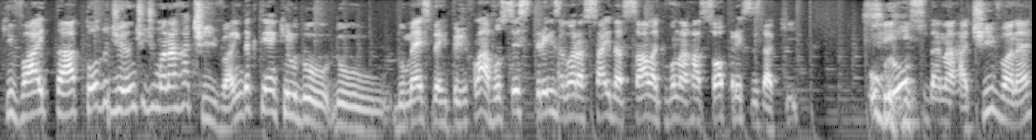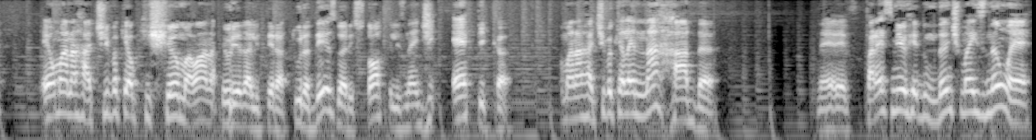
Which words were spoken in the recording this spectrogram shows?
que vai estar todo diante de uma narrativa. Ainda que tenha aquilo do, do, do mestre do RPG falar, ah, vocês três agora saem da sala que eu vou narrar só pra esses daqui. O Sim. grosso da narrativa, né, é uma narrativa que é o que chama lá na teoria da literatura, desde o Aristóteles, né, de épica. É uma narrativa que ela é narrada. Né? Parece meio redundante, mas não é.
